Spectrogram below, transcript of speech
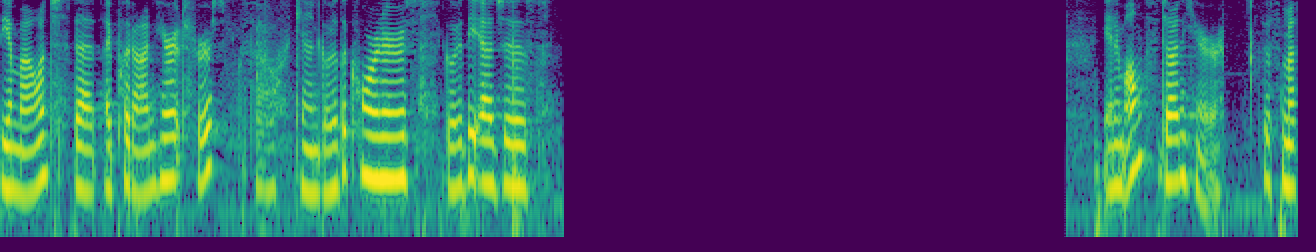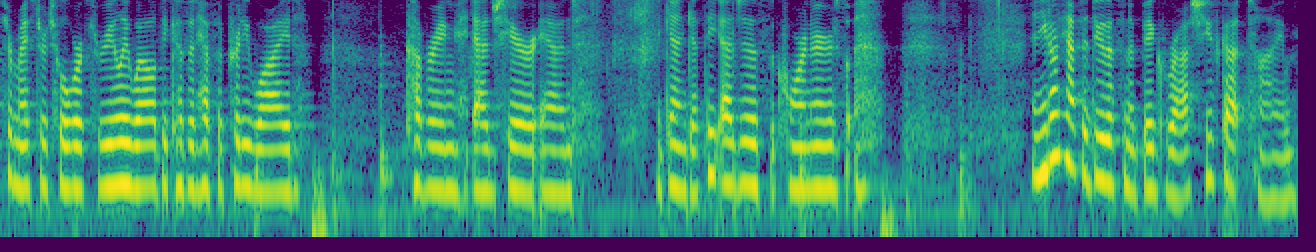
the amount that I put on here at first. So again, go to the corners, go to the edges. And I'm almost done here. This Messermeister tool works really well because it has a pretty wide covering edge here and again get the edges, the corners. And you don't have to do this in a big rush, you've got time.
